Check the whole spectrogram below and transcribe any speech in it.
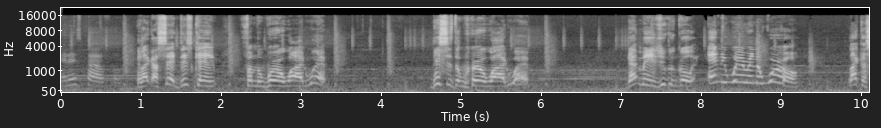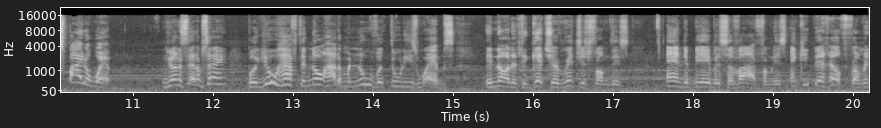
It is powerful. And like I said, this came from the World Wide Web. This is the World Wide Web. That means you can go anywhere in the world like a spider web. You understand what I'm saying? But you have to know how to maneuver through these webs in order to get your riches from this and to be able to survive from this and keep your health from it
